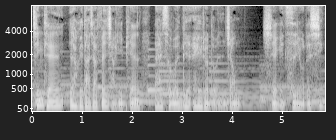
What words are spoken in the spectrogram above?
今天要给大家分享一篇来自文编 A 六的文章，写给自由的信。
